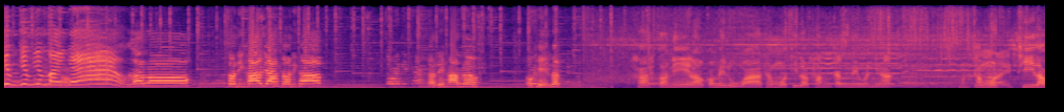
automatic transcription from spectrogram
ยิ้มยิ้มยิ้มหน่อยแล้วรอรอสวัสดีครับยางสวัสดีครับ สวัสดีครับสวัสดีครับเร็ว โอเคเลิศค่ะ ตอนนี้เราก็ไม่รู้ว่าทั้งหมดที่เราทำกันในวันเนี้ยมันคือทั้งหมดอะไรที่เรา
